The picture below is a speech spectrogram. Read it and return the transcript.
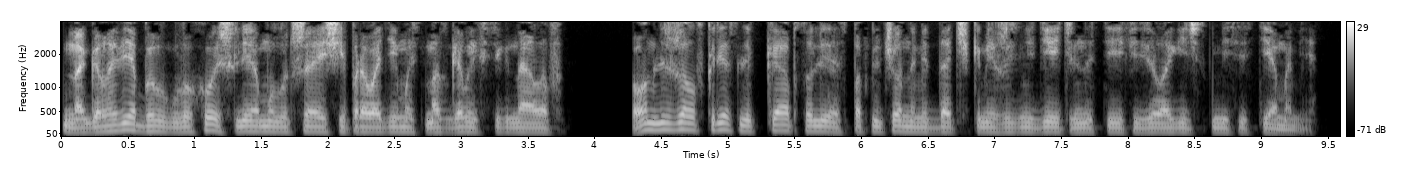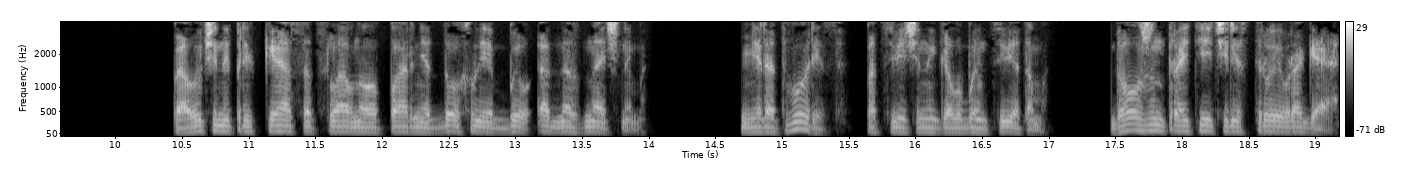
На голове был глухой шлем, улучшающий проводимость мозговых сигналов, он лежал в кресле капсуле с подключенными датчиками жизнедеятельности и физиологическими системами. Полученный приказ от славного парня Дохли был однозначным. Миротворец, подсвеченный голубым цветом, должен пройти через строй врага.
